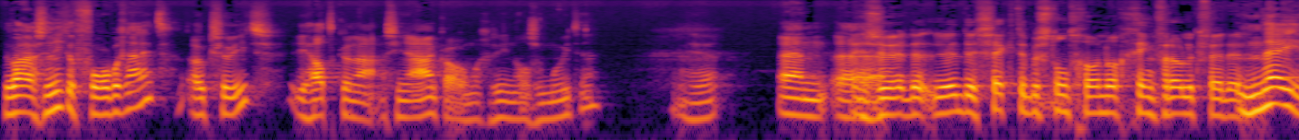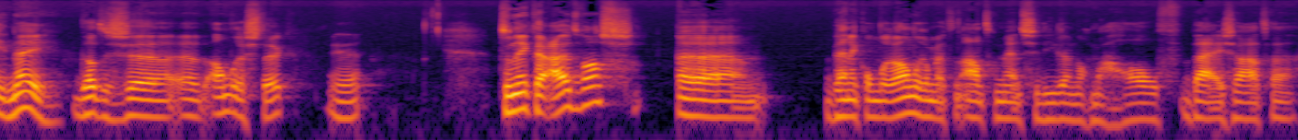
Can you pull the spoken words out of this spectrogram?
daar waren ze niet op voorbereid, ook zoiets. Je had kunnen zien aankomen gezien onze moeite. Ja. En, eh, En ze, de, de, de secte bestond gewoon nog, ging vrolijk verder. nee, nee, dat is eh, het andere stuk. Ja. Toen ik daaruit was, eh, ben ik onder andere met een aantal mensen die daar nog maar half bij zaten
